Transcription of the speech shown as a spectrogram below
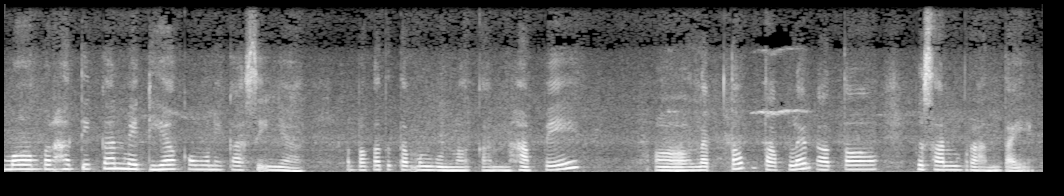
memperhatikan media komunikasinya apakah tetap menggunakan HP, eh, laptop, tablet atau pesan berantai.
